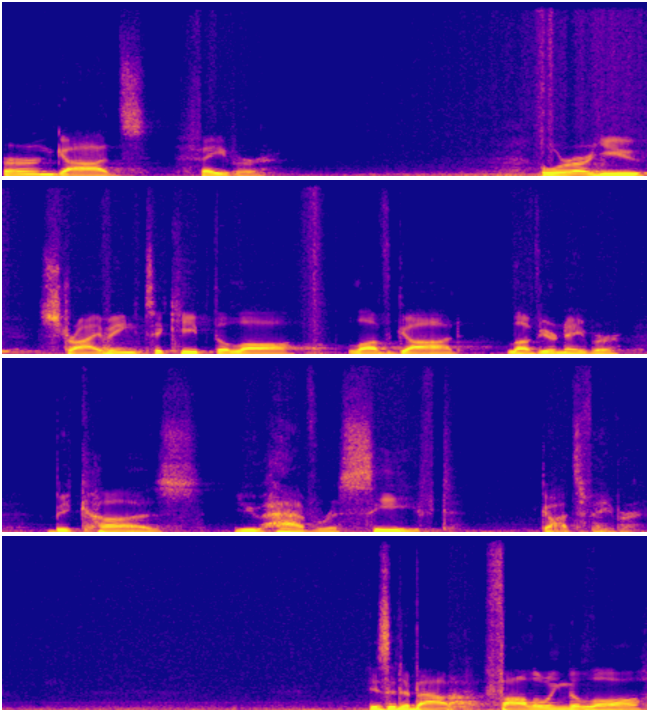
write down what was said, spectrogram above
earn God's favor? Or are you striving to keep the law, love God, love your neighbor, because you have received God's favor? Is it about following the law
